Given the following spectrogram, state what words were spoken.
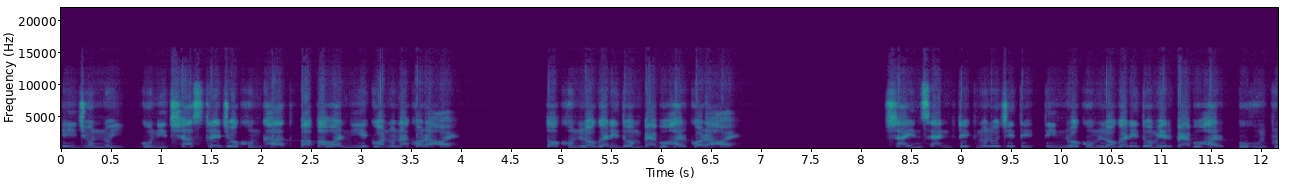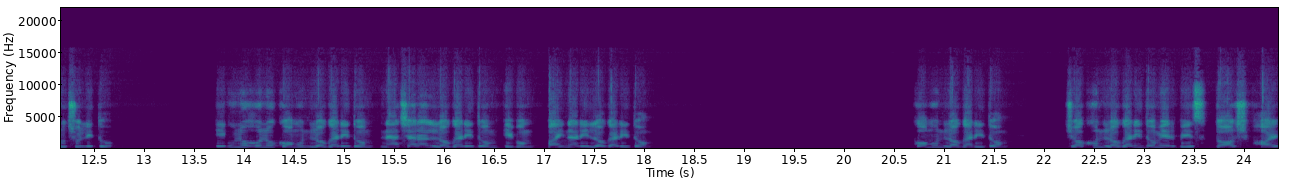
এই জন্যই গণিত শাস্ত্রে যখন ঘাত বা পাওয়ার নিয়ে গণনা করা হয়, তখন লগারিদম ব্যবহার করা হয়। সায়েন্স অ্যান্ড টেকনোলজিতে তিন রকম লগারিদমের ব্যবহার বহুল প্রচলিত। এগুলো হলো কমন লগারিদম ন্যাচারাল লগারিদম এবং বাইনারি লগারিদম কমন লগারিদম যখন লগারিদমের বেস দশ হয়,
